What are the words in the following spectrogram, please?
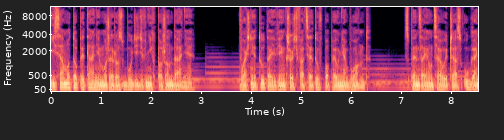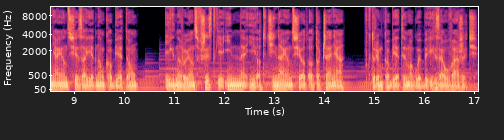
I samo to pytanie może rozbudzić w nich pożądanie. Właśnie tutaj większość facetów popełnia błąd. Spędzają cały czas uganiając się za jedną kobietą, ignorując wszystkie inne i odcinając się od otoczenia, w którym kobiety mogłyby ich zauważyć.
